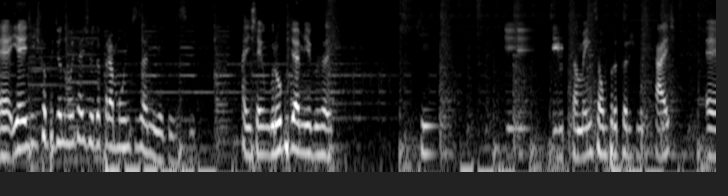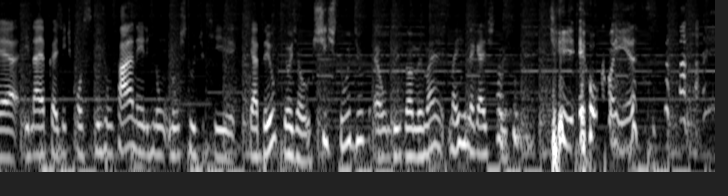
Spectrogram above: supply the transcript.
É, e aí a gente foi pedindo muita ajuda para muitos amigos. Assim. A gente tem um grupo de amigos que, que, que também são produtores musicais. É, e na época a gente conseguiu juntar neles num, num, estúdio que, que abriu, que hoje é o X Studio, é um dos nomes mais, mais legais de estúdio que eu conheço.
